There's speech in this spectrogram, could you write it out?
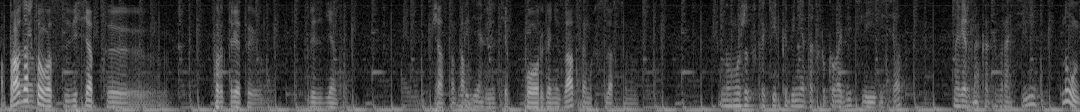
А правда, а... что у вас висят э, портреты президента? часто там Где? везде по организациям государственным. Ну, может, в каких кабинетах руководителей и висят? Наверное, как и в России. Ну,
